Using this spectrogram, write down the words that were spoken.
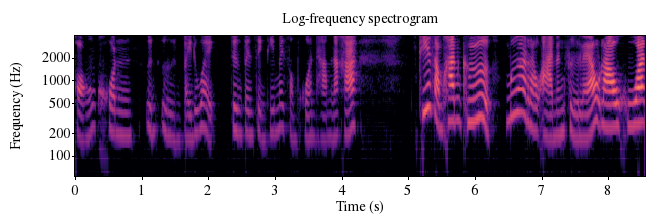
ของคนอื่นๆไปด้วย จึงเป็นสิ่งที่ไม่สมควรทำนะคะ ที่สำคัญคือเมื่อเราอ่านหนังสือแล้วเราควร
